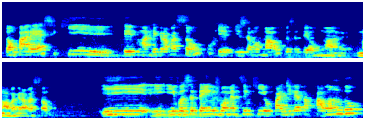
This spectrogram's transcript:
Então parece que teve uma regravação, porque isso é normal de você ter uma nova gravação. E, e, e você tem os momentos em que o Padilha está falando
